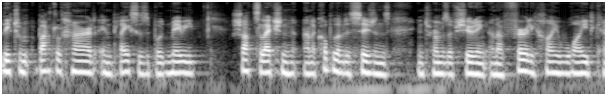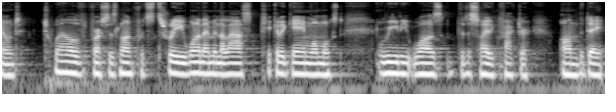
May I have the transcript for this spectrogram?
Leitrim battled hard in places, but maybe shot selection and a couple of decisions in terms of shooting and a fairly high wide count 12 versus Longford's 3, one of them in the last kick of the game almost, really was the deciding factor on the day.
